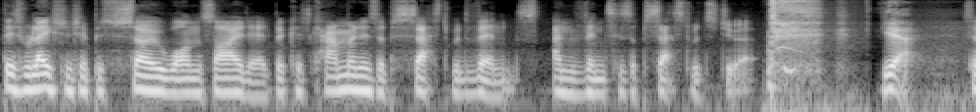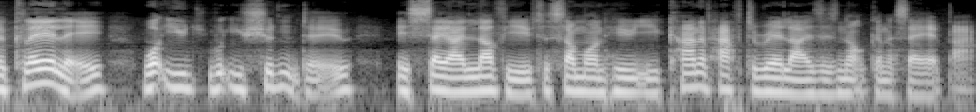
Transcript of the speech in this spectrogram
this relationship is so one-sided because Cameron is obsessed with Vince and Vince is obsessed with Stuart. Yeah, So clearly, what you what you shouldn't do is say "I love you" to someone who you kind of have to realize is not going to say it back.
